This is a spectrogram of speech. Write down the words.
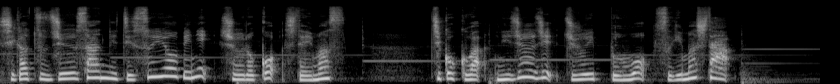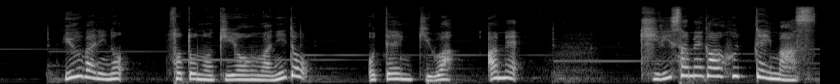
4月13日水曜日に収録をしています。時刻は20時11分を過ぎました。夕張の外の気温は2度、お天気は雨、霧雨が降っています。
